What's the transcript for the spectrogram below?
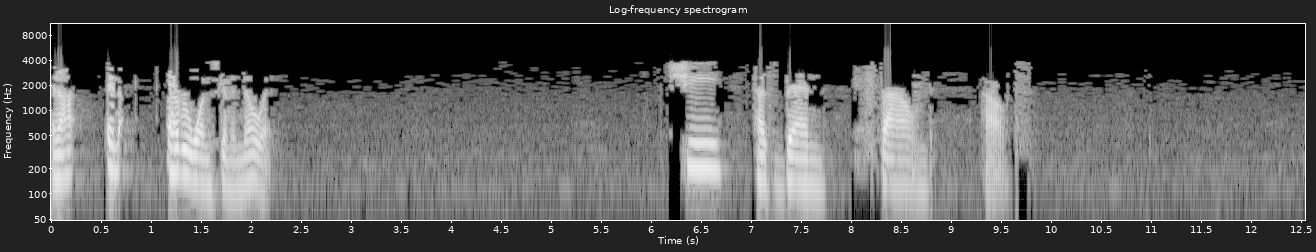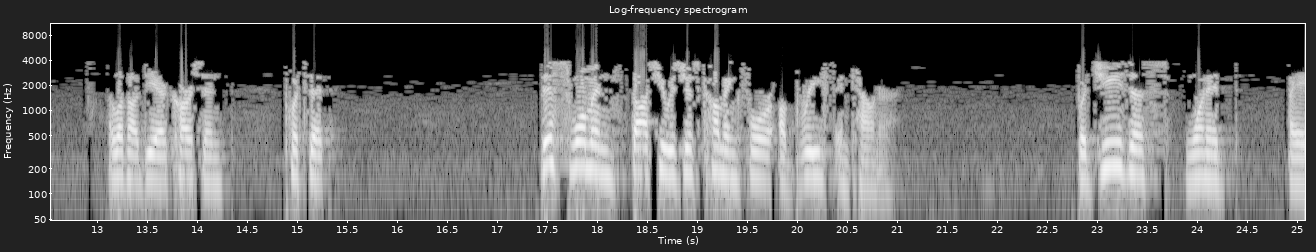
And, I, and everyone's going to know it. She has been found out. I love how D.A. Carson puts it. This woman thought she was just coming for a brief encounter. But Jesus wanted a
